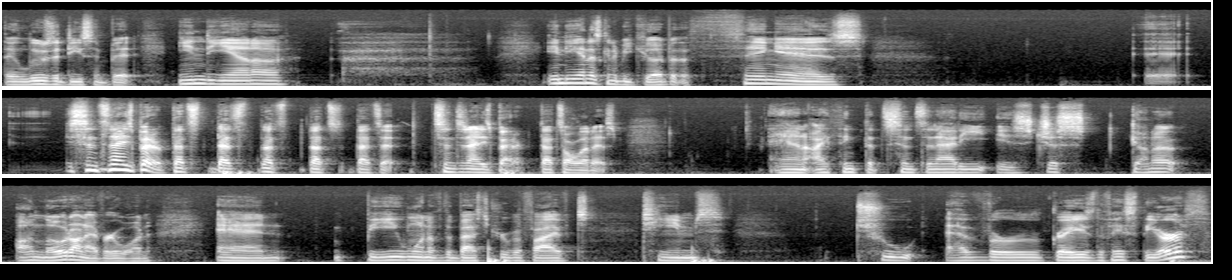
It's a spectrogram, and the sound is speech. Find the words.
They lose a decent bit. Indiana Indiana's going to be good, but the thing is eh, Cincinnati's better. That's that's that's that's that's it. Cincinnati's better. That's all it is. And I think that Cincinnati is just gonna unload on everyone and be one of the best group of five t- teams to ever graze the face of the earth.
